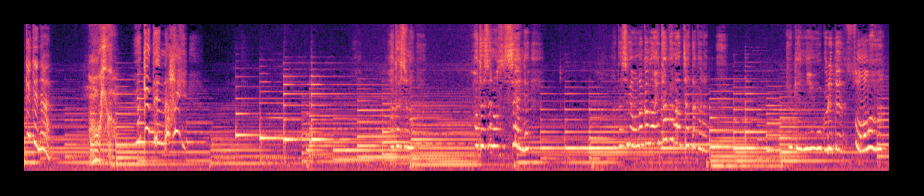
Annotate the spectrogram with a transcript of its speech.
受けてない。直樹君。受けてない。私の私のせいね。私がお腹が痛くなっちゃったから。受験に遅れてそのまま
